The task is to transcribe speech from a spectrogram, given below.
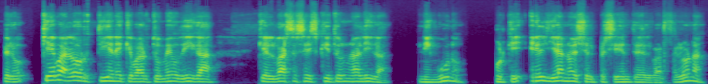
Pero, ¿qué valor tiene que Bartomeu diga que el Barça se ha inscrito en una liga? Ninguno, porque él ya no es el presidente del Barcelona.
